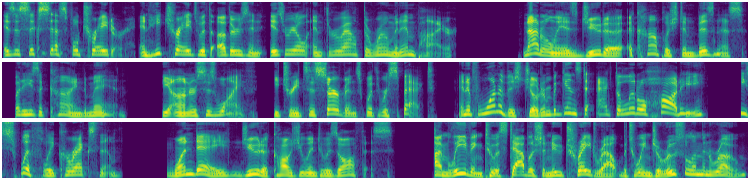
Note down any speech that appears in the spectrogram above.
is a successful trader, and he trades with others in Israel and throughout the Roman Empire. Not only is Judah accomplished in business, but he's a kind man. He honors his wife, he treats his servants with respect, and if one of his children begins to act a little haughty, he swiftly corrects them. One day, Judah calls you into his office. I'm leaving to establish a new trade route between Jerusalem and Rome.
